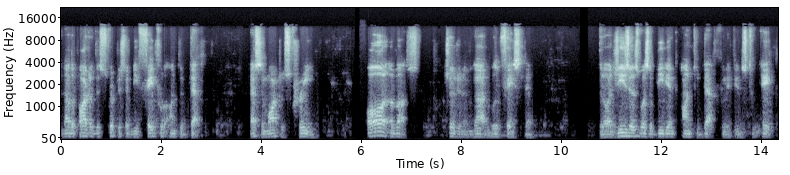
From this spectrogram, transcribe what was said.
Another part of the scripture said, Be faithful unto death. That's the martyr's creed. All of us, children of God, will face death. The Lord Jesus was obedient unto death, Philippians 2 8.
